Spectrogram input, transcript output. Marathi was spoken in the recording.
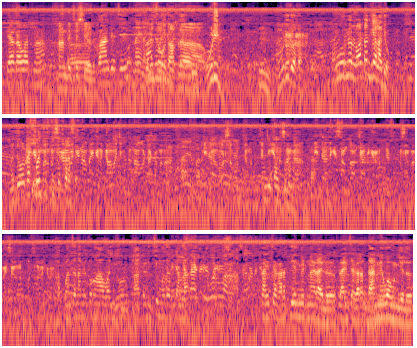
त्या गावातनं कांद्याचे शेड. कांद्याचे नाही नाही होतं आपलं उडीद. उडीद होता. पूर्ण लॉटच गेला देऊ म्हणजे जवळपास पंचवीस तीस एकर असेल हा, पंचनामे करून अहवाल घेऊन तातडीची मदत त्यांना काहीच्या घरात तेल मीठ नाही राहिलं. काहींच्या घरात धान्य वाहून गेलं.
